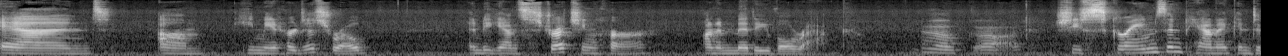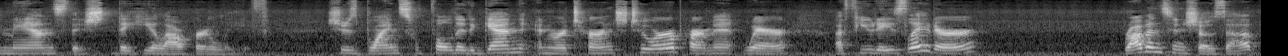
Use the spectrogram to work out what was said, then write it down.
And um, he made her disrobe and began stretching her on a medieval rack. Oh god. She screams in panic and demands that, sh- that he allow her to leave. She was blindfolded again and returned to her apartment, where a few days later, Robinson shows up,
